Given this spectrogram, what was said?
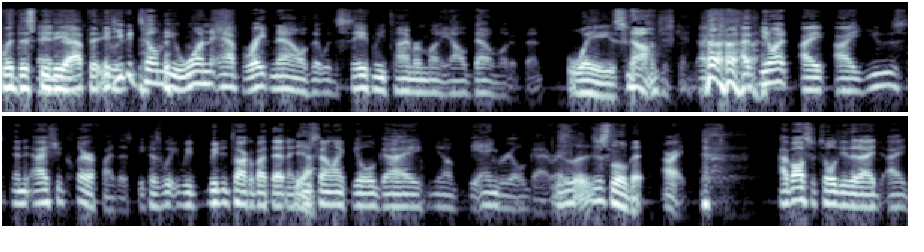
Would this be And, the uh, app that you if you could tell me one app right now that would save me time or money, I'll download it, Ben. ways? No, I'm just kidding. I, I, you know what? I, I use, and I should clarify this because we, we, we did talk about that and I Yeah. do sound like the old guy, you know, the angry old guy, right? Just, just a little bit. All right. I've also told you that I, I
